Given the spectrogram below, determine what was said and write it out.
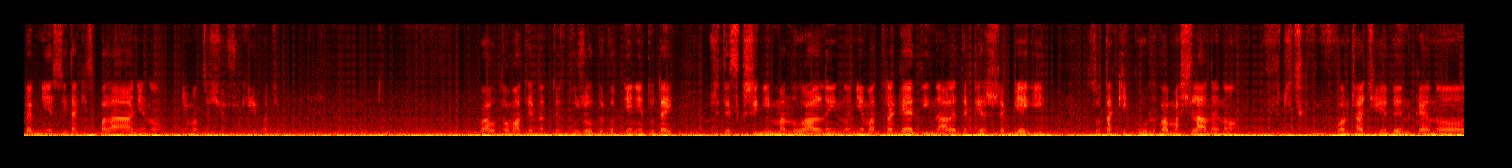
pewnie jest i takie spalanie, no nie ma co się oszukiwać. Bo automat jednak to jest duże udogodnienie tutaj przy tej skrzyni manualnej, no nie ma tragedii, no ale te pierwsze biegi są takie kurwa maślane, no. Włączacie jedynkę, no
